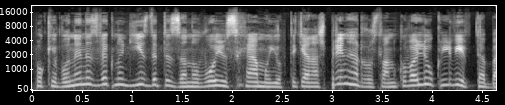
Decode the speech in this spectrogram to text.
поки вони не звикнуть їздити за новою схемою. Тетяна Шпрінгер, Руслан Ковалюк, Львів ТБ.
